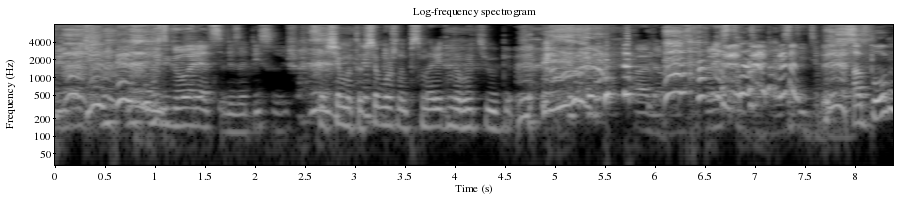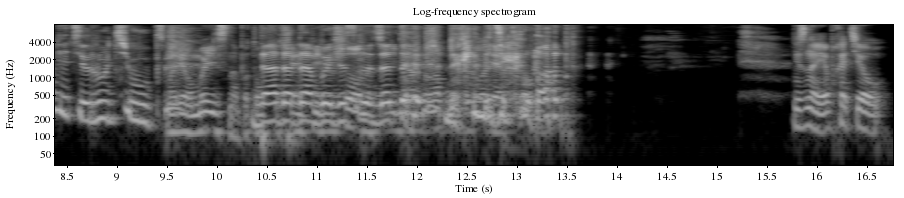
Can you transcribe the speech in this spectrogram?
Передачу пусть- говорят себе записываешь. Зачем это все можно посмотреть на Рутюбе? А, да, простите, простите. простите. А помните Рутюб? Смотрел Мейсона, а потом Да-да-да, перешел на да, теле- да, на- на на «Пусть Comedy говорят». Club. Не знаю, я бы хотел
